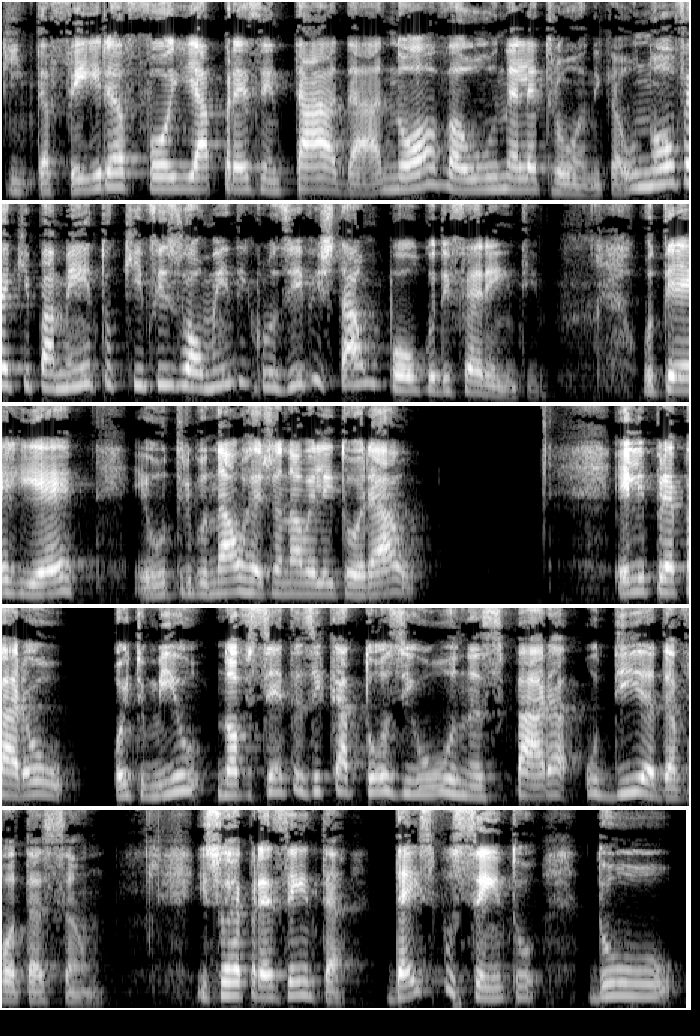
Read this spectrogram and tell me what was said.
quinta-feira, foi apresentada a nova urna eletrônica, o novo equipamento que visualmente, inclusive, está um pouco diferente. O TRE, o Tribunal Regional Eleitoral, ele preparou 8.914 urnas para o dia da votação. Isso representa 10% do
